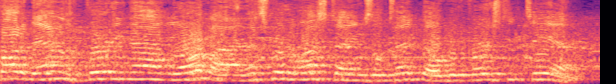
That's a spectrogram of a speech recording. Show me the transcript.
Spotted down to the 49-yard line. That's where the Mustangs will take over, first and 10.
